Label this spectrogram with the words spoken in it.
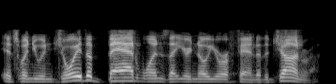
It's when you enjoy the bad ones that you know you're a fan of the genre,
